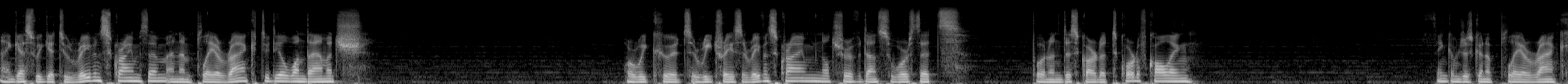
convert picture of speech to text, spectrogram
I guess we get to Raven's Crime them and then play a Rack to deal one damage. Or we could retrace the Raven's Crime, not sure if that's worth it. Opponent discarded Chord of Calling. I think I'm just gonna play a Rack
